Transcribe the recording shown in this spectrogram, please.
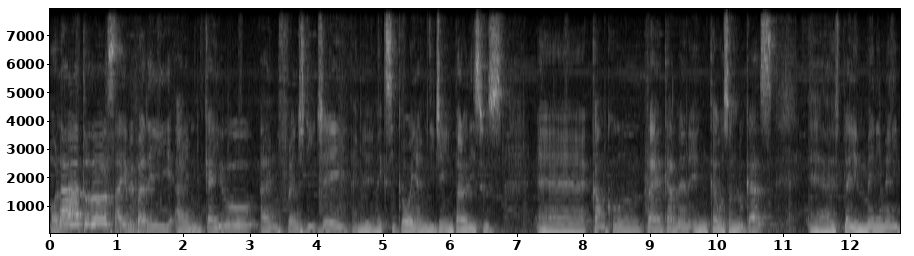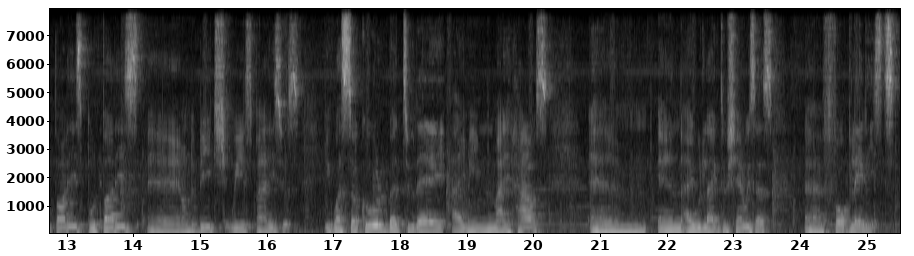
Hola a todos, hi everybody, I'm K'YOU, I'm French DJ, I'm in Mexico, I'm DJ in Paradisus, uh, Cancun, Playa Carmen, and Cabo San Lucas. Uh, I've played in many, many parties, pool parties uh, on the beach with Paradisus. It was so cool, but today I'm in my house um, and I would like to share with us uh, four playlists.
